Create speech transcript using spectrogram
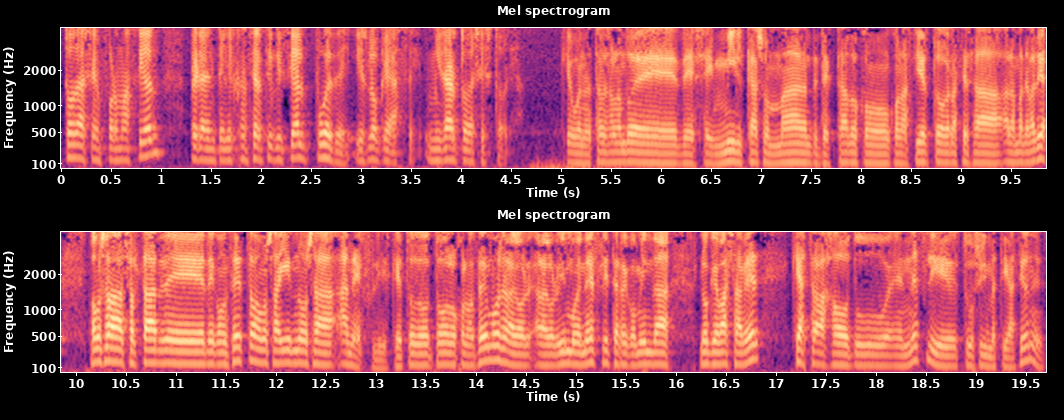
toda esa información, pero la inteligencia artificial puede, y es lo que hace, mirar toda esa historia. Que bueno, estamos hablando de, de 6.000 casos más detectados con, acierto gracias a, a, la matemática. Vamos a saltar de, concepto, vamos a irnos a, Netflix, que todo, todos lo conocemos, el, el, algoritmo de Netflix te recomienda lo que vas a ver. ¿Qué has trabajado tú en Netflix, tus investigaciones?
